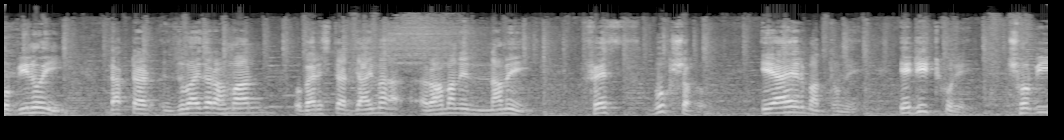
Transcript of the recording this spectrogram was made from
ও বিনয়ী ডাক্তার জুবাইদা রহমান ও ব্যারিস্টার জাইমা রহমানের নামে ফেসবুক সহ এআইয়ের মাধ্যমে এডিট করে ছবি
